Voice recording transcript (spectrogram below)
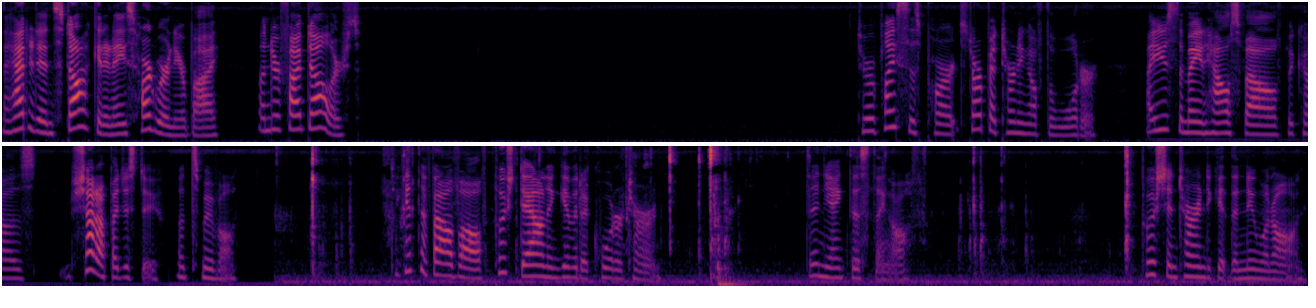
They had it in stock at an Ace Hardware nearby, under $5. To replace this part, start by turning off the water. I use the main house valve because... Shut up, I just do. Let's move on. To get the valve off, push down and give it a quarter turn. Then yank this thing off. Push and turn to get the new one on.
